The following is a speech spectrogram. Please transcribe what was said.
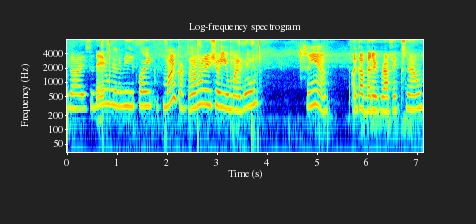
Guys, today we're gonna be playing Minecraft and I'm gonna show you my world. So yeah, I got better graphics now.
